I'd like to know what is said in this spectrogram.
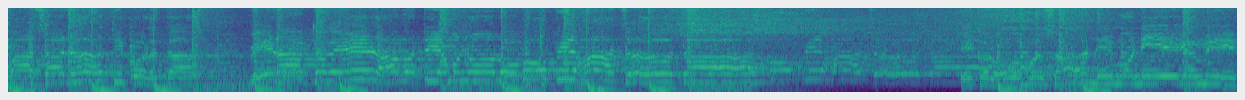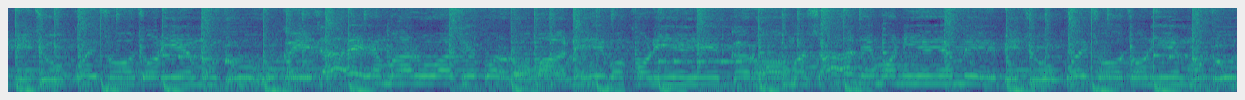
પાછા નથી પડતા. વેળા કવેળાવટ યમનો રોમો પીરહાચતા એક રોમ સાને મોનીએ જોણીએ કરો મસાને મોનીએ, અમે બીજું કોઈ જોણીએ. મોટું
